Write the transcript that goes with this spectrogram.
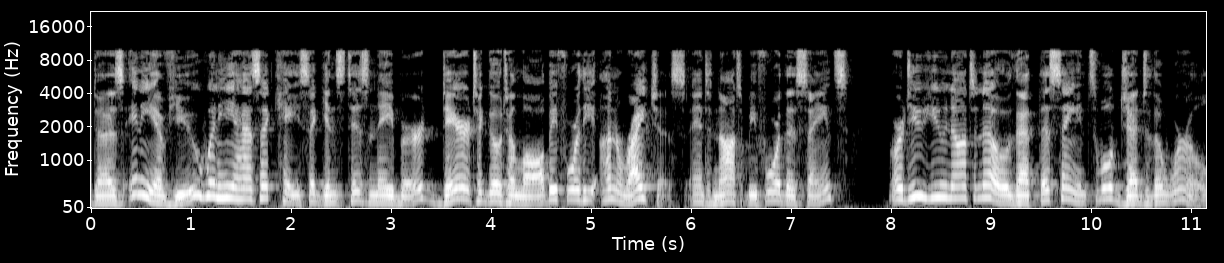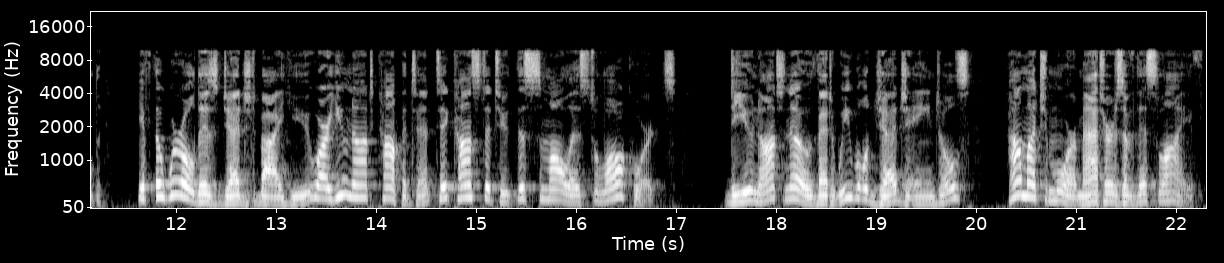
Does any of you, when he has a case against his neighbor, dare to go to law before the unrighteous and not before the saints? Or do you not know that the saints will judge the world? If the world is judged by you, are you not competent to constitute the smallest law courts? Do you not know that we will judge angels? How much more matters of this life?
